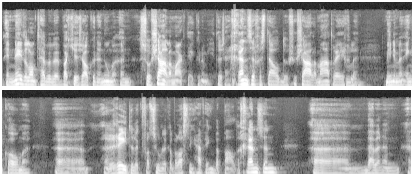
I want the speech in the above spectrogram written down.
in Nederland hebben we wat je zou kunnen noemen een sociale markteconomie. Er zijn grenzen gesteld door sociale maatregelen, minimuminkomen, eh, een redelijk fatsoenlijke belastingheffing, bepaalde grenzen. Ehm, we hebben een eh,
